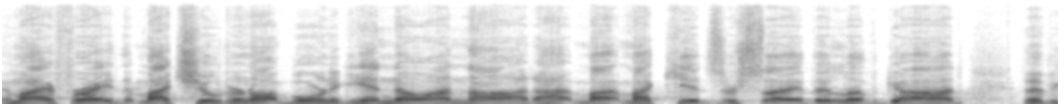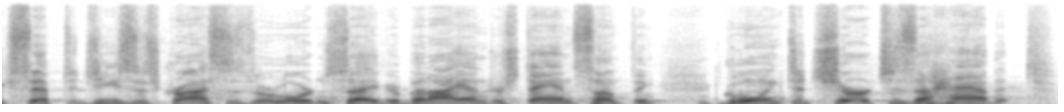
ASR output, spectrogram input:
Am I afraid that my children aren't born again? No, I'm not. I, my, my kids are saved. They love God. They've accepted Jesus Christ as their Lord and Savior. But I understand something. Going to church is a habit.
